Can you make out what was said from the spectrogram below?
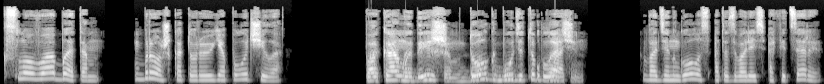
К слову об этом, брошь, которую я получила. «Пока мы дышим, долг будет уплачен», в один голос отозвались офицеры,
